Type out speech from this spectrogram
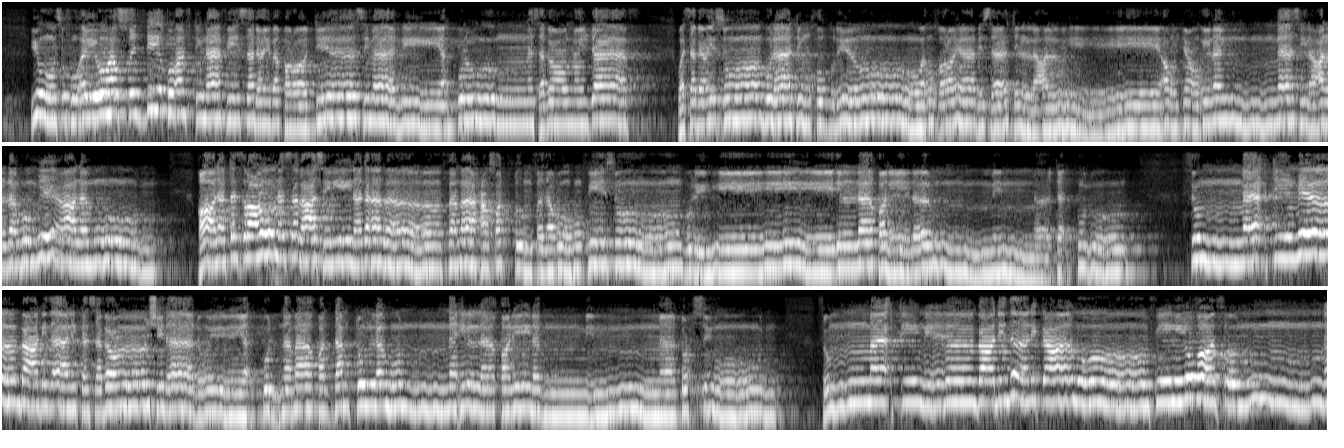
يوسف أيها الصديق أفتنا في سبع بقرات سمان يأكلهن سبع عجاف وسبع سنبلات خضر وأخر يابسات لعلي أرجع إلى الناس لعلهم يعلمون. قال تزرعون سبع سنين دأبا فما حصدتم فذروه في سنبله إلا قليلا مما تأكلون. ثم يأتي من بعد ذلك سبع شداد يأكلن ما قدمتم لهن إلا قليلا مما تحسنون ثم يأتي من بعد ذلك عام فيه يغاث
